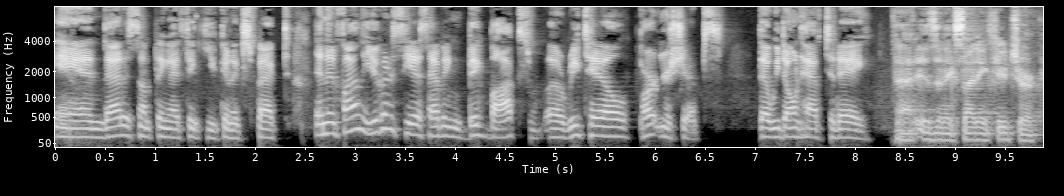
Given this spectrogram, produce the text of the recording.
and that is something i think you can expect. And then finally you're going to see us having big box uh, retail partnerships that we don't have today. That is an exciting future.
